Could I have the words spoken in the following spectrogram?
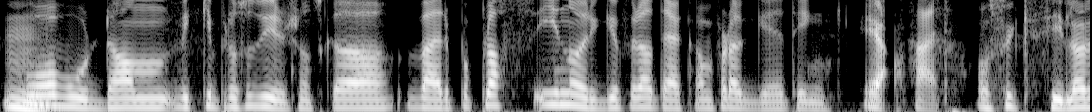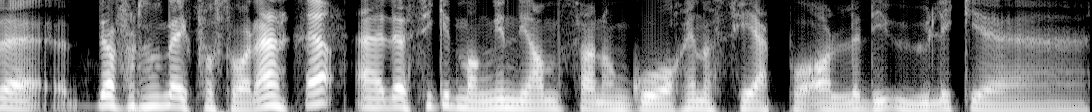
Mm. og hvordan, hvilke prosedyrer som skal være på plass i Norge for at jeg kan flagge ting Ja. her. Og så skiller det hvert fall sånn jeg forstår det. Ja. Eh, Det er sikkert mange nyanser når en går inn og ser på alle de ulike,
